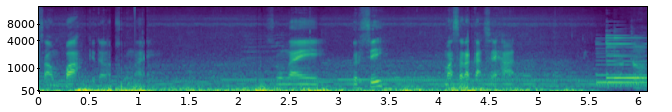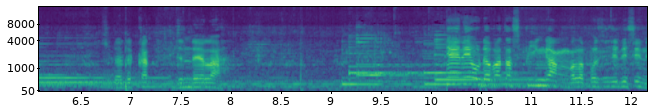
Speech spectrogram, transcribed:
sampah ke dalam sungai. Sungai bersih, masyarakat sehat. Sudah dekat jendela. Ya, ini udah batas pinggang kalau posisi di sini.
